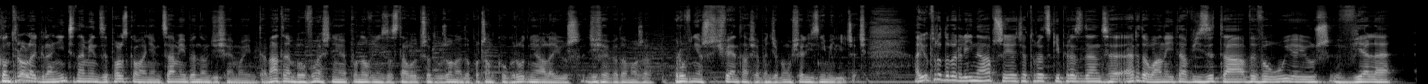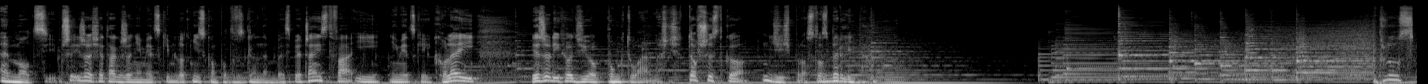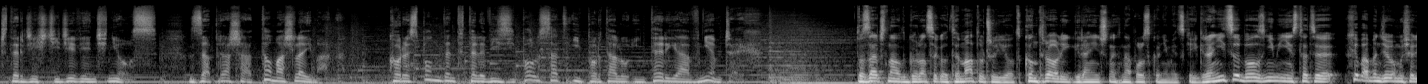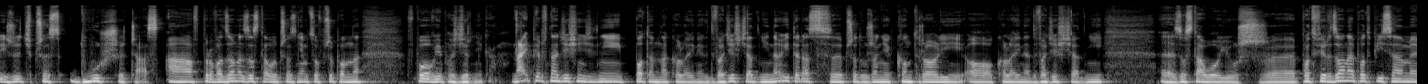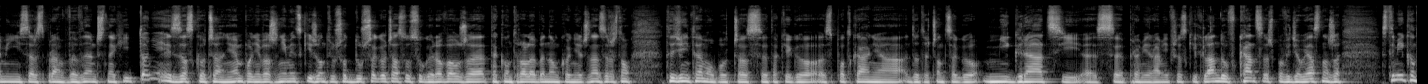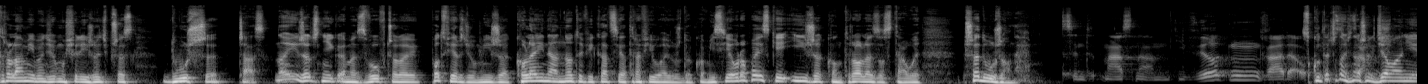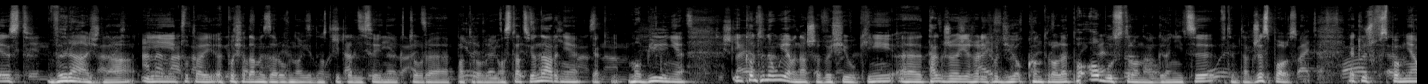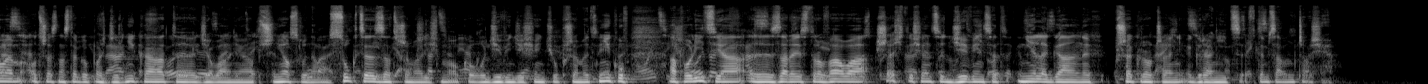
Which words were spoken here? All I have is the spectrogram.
Kontrole graniczne między Polską a Niemcami będą dzisiaj moim tematem, bo właśnie ponownie zostały przedłużone do początku grudnia, ale już dzisiaj wiadomo, że również w święta się będziemy musieli z nimi liczyć. A jutro do Berlina przyjedzie turecki prezydent Erdoğan i ta wizyta wywołuje już wiele emocji. Przyjrzę się także niemieckim lotniskom pod względem bezpieczeństwa i niemieckiej kolei, jeżeli chodzi o punktualność. To wszystko dziś prosto z Berlina. Plus 49 News. Zaprasza Tomasz Lejman, korespondent telewizji Polsat i portalu Interia w Niemczech. To zacznę od gorącego tematu, czyli od kontroli granicznych na polsko-niemieckiej granicy, bo z nimi niestety chyba będziemy musieli żyć przez dłuższy czas, a wprowadzone zostały przez Niemców, przypomnę, w połowie października. Najpierw na 10 dni, potem na kolejnych 20 dni, no i teraz przedłużenie kontroli o kolejne 20 dni zostało już e, potwierdzone podpisem minister spraw wewnętrznych i to nie jest zaskoczeniem, ponieważ niemiecki rząd już od dłuższego czasu sugerował, że te kontrole będą konieczne. Zresztą tydzień temu podczas takiego spotkania dotyczącego migracji e, z premierami wszystkich landów, kanclerz powiedział jasno, że z tymi kontrolami będziemy musieli żyć przez dłuższy czas. No i rzecznik MSW wczoraj potwierdził mi, że kolejna notyfikacja trafiła już do Komisji Europejskiej i że kontrole zostały przedłużone. Skuteczność naszych działań jest wyraźna i tutaj posiadamy zarówno jednostki policyjne, które patrolują stacjonarnie, jak i mobilnie. I kontynuujemy nasze wysiłki, e, także jeżeli chodzi o kontrolę po obu stronach granicy, w tym także z Polską. Jak już wspomniałem, od 16 października te działania przyniosły nam sukces, zatrzymaliśmy około 90 przemytników, a policja e, zarejestrowała 6900 nielegalnych przekroczeń granicy w tym samym czasie.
